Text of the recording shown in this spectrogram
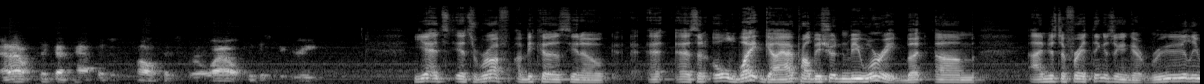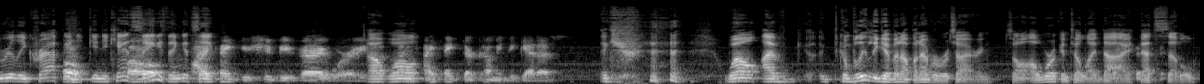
and I don't think that's happened politics for a while to this degree. Yeah, it's it's rough uh, because you know, as an old white guy, I probably shouldn't be worried, but um, I'm just afraid things are going to get really, really crappy, and, you, and you can't say Oh, anything. It's I like, I think you should be very worried. Oh, well- I, I think they're coming to get us. well, I've completely given up on ever retiring, so I'll work until I die. That's settled,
